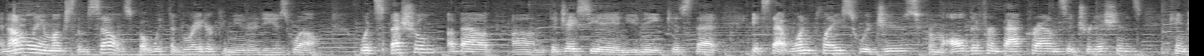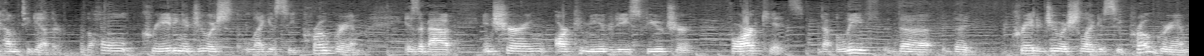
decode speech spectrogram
and not only amongst themselves but with the greater community as well. What's special about um, the JCA and unique is that it's that one place where Jews from all different backgrounds and traditions can come together. The whole Creating a Jewish Legacy program is about ensuring our community's future for our kids. And I believe the the Create a Jewish Legacy program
